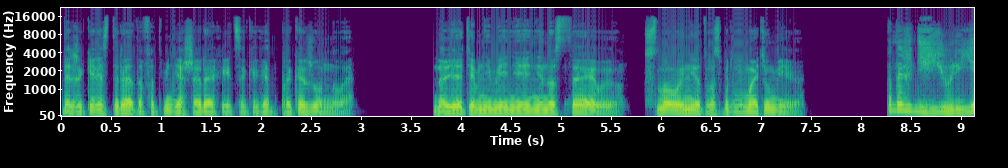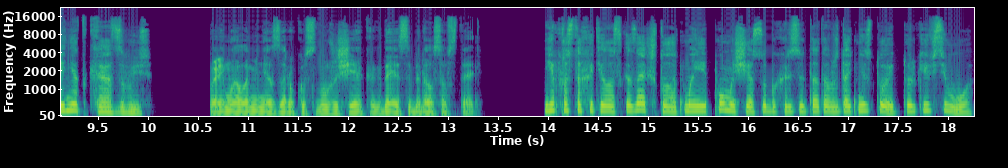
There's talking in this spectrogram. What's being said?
Даже Калистратов от меня шарахается, как от прокаженного. Но я, тем не менее, не настаиваю. Слова «нет» воспринимать умею. «Подожди, Юрий, я не отказываюсь», — поймала меня за руку служащая, когда я собирался встать. «Я просто хотела сказать, что от моей помощи особых результатов ждать не стоит, только и всего».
